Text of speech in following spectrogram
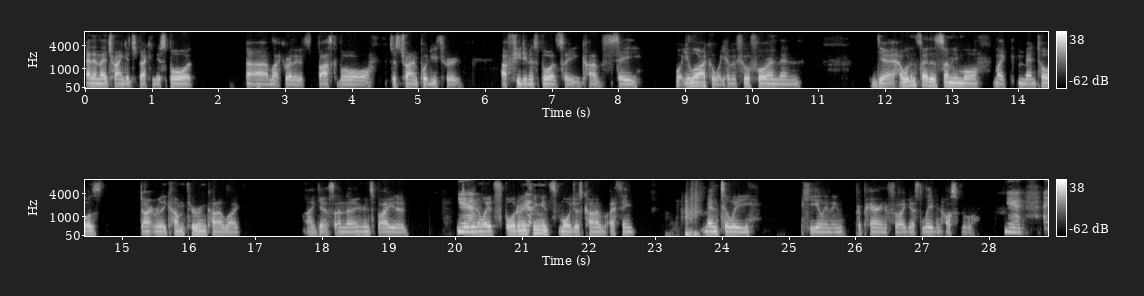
and then they try and get you back into sport uh, like whether it's basketball or just trying to put you through a few different sports so you can kind of see what you like or what you have a feel for. And then yeah i wouldn't say there's so many more like mentors don't really come through and kind of like i guess i know inspire you to do an Yeah. elite sport or Yeah. anything it's more just kind of i think mentally healing and preparing for i guess leaving hospital Yeah. Uh,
